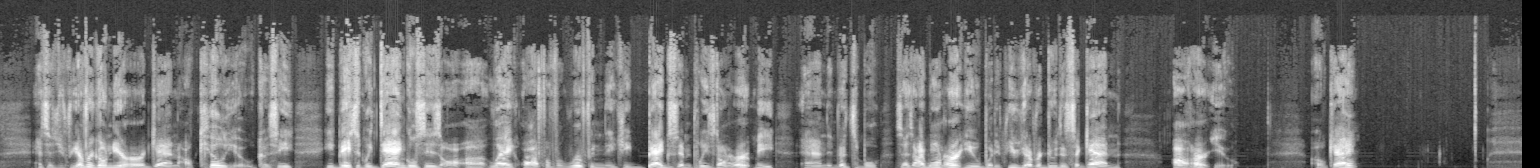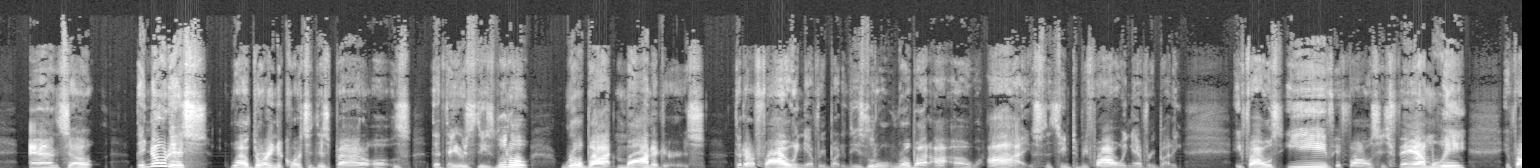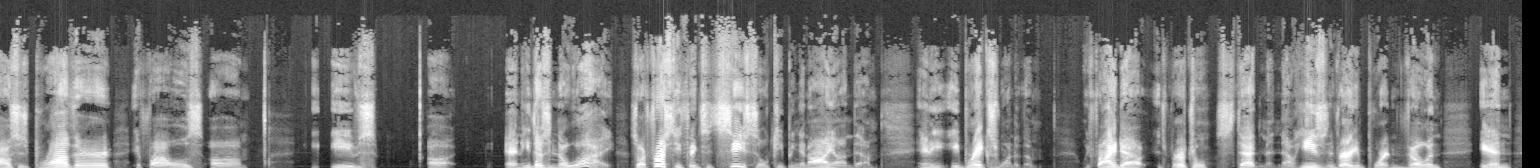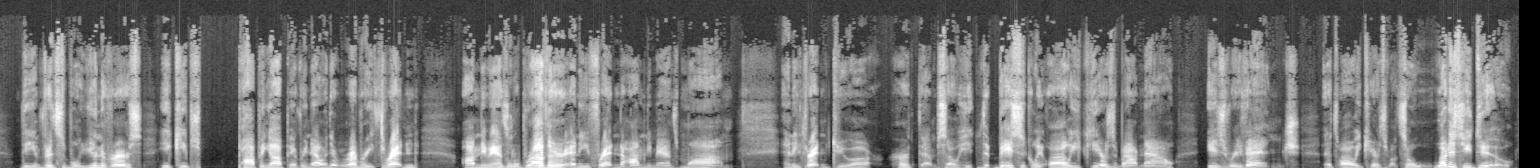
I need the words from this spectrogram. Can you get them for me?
and says, If you ever go near her again, I'll kill you. Because he, he basically dangles his uh, leg off of a roof and she begs him, Please don't hurt me. And Invincible says, I won't hurt you, but if you ever do this again, I'll hurt you. Okay? And so they notice while during the course of this battle that there's these little robot monitors that are following everybody, these little robot uh, uh, eyes that seem to be following everybody. He follows Eve, it follows his family, it follows his brother, it follows um, Eve's, uh, and he doesn't know why. So at first he thinks it's Cecil keeping an eye on them, and he, he breaks one of them. We find out it's Bertel Stedman. Now he's a very important villain in the Invincible universe. He keeps popping up every now and then. Remember, he threatened Omni Man's little brother, and he threatened Omni Man's mom, and he threatened to uh, hurt them. So he th- basically all he cares about now is revenge. That's all he cares about. So what does he do?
